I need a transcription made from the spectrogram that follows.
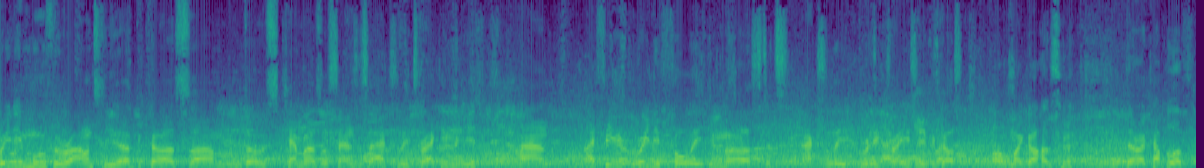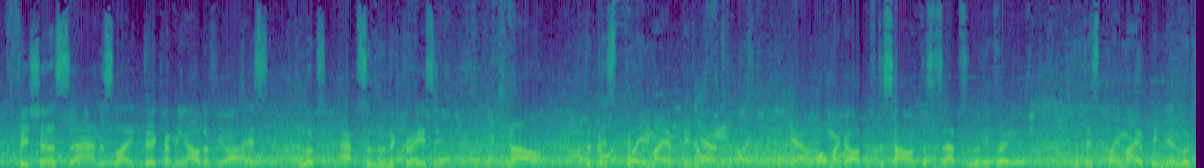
really move around here because um, those cameras or sensors are actually tracking me and I feel really fully immersed. It's actually really crazy because, oh my god, there are a couple of fishes and it's like they're coming out of your eyes. It looks absolutely crazy. Now, the display, in my opinion, yeah, oh my god, with the sound, this is absolutely great. The display, in my opinion, looks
